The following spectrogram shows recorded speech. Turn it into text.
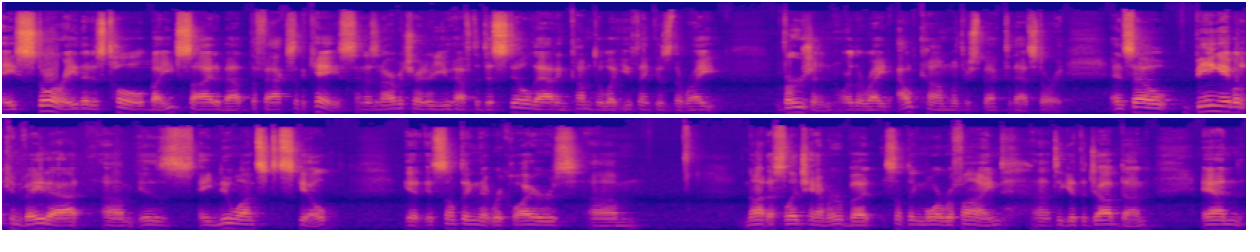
a story that is told by each side about the facts of the case. And as an arbitrator, you have to distill that and come to what you think is the right version or the right outcome with respect to that story. And so, being able to convey that um, is a nuanced skill. It is something that requires um, not a sledgehammer, but something more refined uh, to get the job done. And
